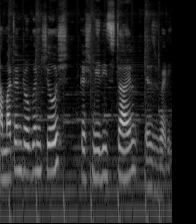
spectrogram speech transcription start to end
A mutton rogan josh Kashmiri style is ready.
